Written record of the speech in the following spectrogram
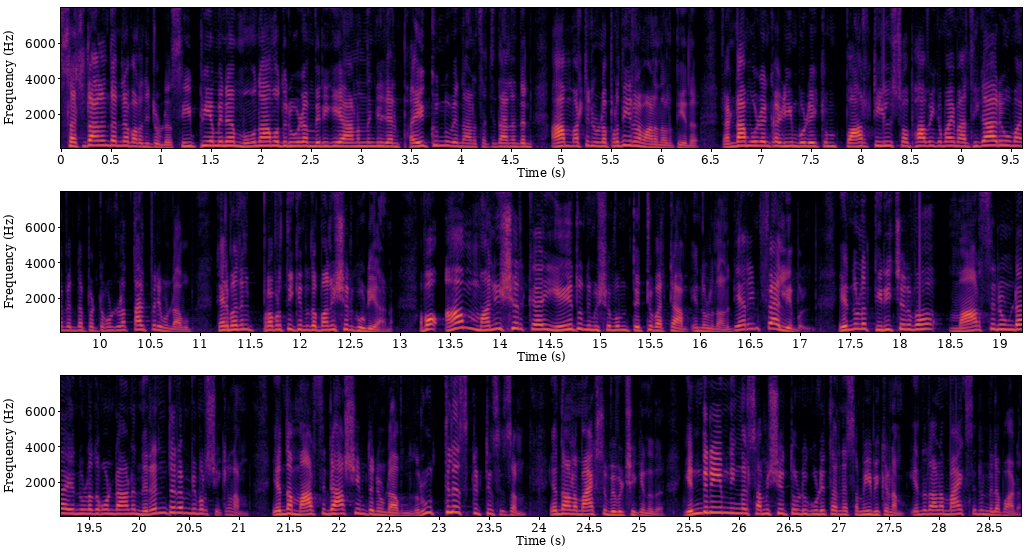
സച്ചിദാനന്ദൻ തന്നെ പറഞ്ഞിട്ടുണ്ട് സി പി എമ്മിന് മൂന്നാമതൊരൂഴം വരികയാണെന്നെങ്കിൽ ഞാൻ ഭയക്കുന്നു എന്നാണ് സച്ചിദാനന്ദൻ ആ മട്ടിലുള്ള പ്രതികരണമാണ് നടത്തിയത്. രണ്ടാം ഊഴം കഴിയുമ്പോഴേക്കും പാർട്ടിയിൽ സ്വാഭാവികമായും അധികാരവുമായി ബന്ധപ്പെട്ടുകൊണ്ടുള്ള താല്പര്യമുണ്ടാവും. കാര്യം അതിൽ പ്രവർത്തിക്കുന്നത് മനുഷ്യർ കൂടിയാണ്. അപ്പോൾ ആ മനുഷ്യർക്ക് ഏതു നിമിഷവും തെറ്റുപറ്റാം എന്നുള്ളതാണ്. ദേ ആർ ഇൻഫാലിയബിൾ എന്നുള്ള തിരിച്ചറിവ് മാർസിനുണ്ട് എന്നുള്ളത് കൊണ്ടാണ് നിരന്തരം വിമർശിക്കണം എന്ന മാർസിന്റെ ആശയം തന്നെ ഉണ്ടാകുന്നത് റൂത്ത്ലെസ് ക്രിറ്റിസിസം എന്നാണ് മാക്സ് വിവക്ഷിക്കുന്നത്. എന്തിനേയും നിങ്ങൾ സംശയത്തോടു കൂടി തന്നെ സമീപിക്കണം എന്നതാണ് മാക്സിന്റെ നിലപാട്.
